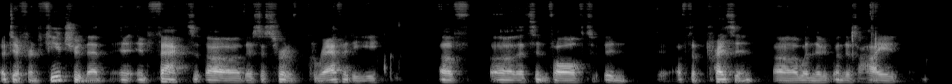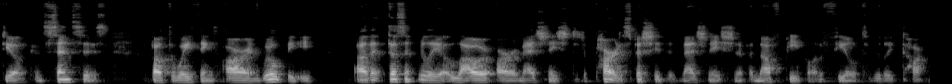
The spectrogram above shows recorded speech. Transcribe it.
a different future. That in fact, uh, there's a sort of gravity of uh, that's involved in of the present uh, when there when there's a high deal of consensus about the way things are and will be. Uh, that doesn't really allow our imagination to depart, especially the imagination of enough people in the field to really talk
